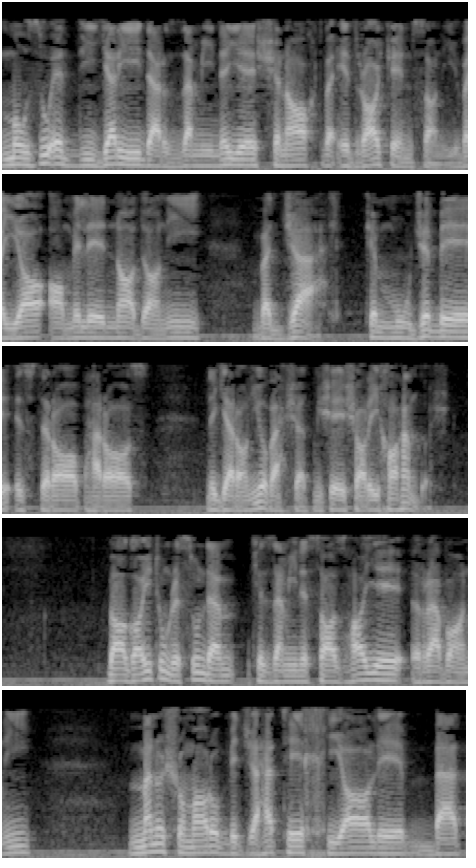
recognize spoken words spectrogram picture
موضوع دیگری در زمینه شناخت و ادراک انسانی و یا عامل نادانی و جهل که موجب استراب، حراس، نگرانی و وحشت میشه اشاره خواهم داشت. به آگاهیتون رسوندم که زمین سازهای روانی من و شما رو به جهت خیال بد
